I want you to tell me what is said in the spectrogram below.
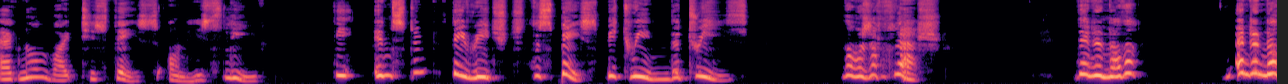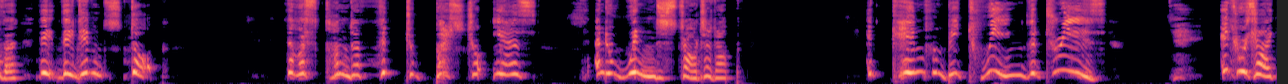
Agnol wiped his face on his sleeve. The instant they reached the space between the trees. There was a flash. Then another and another. They, they didn't stop. There was thunder fit to burst your ears, and a wind started up. It came from between the trees. It was like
